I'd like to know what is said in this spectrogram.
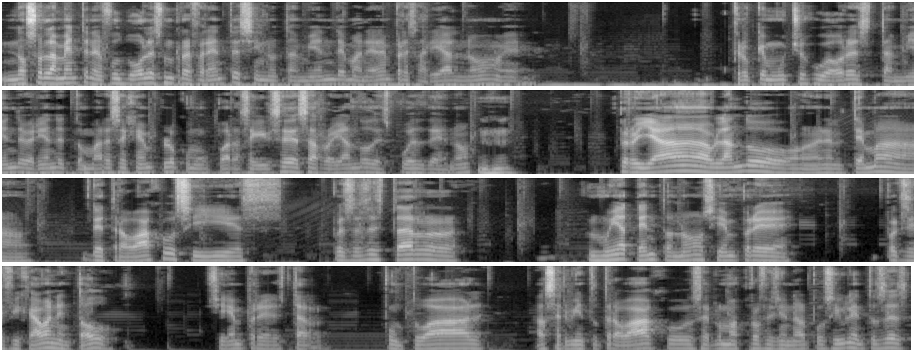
no solamente en el fútbol es un referente, sino también de manera empresarial, ¿no? Eh, creo que muchos jugadores también deberían de tomar ese ejemplo como para seguirse desarrollando después de, ¿no? Pero ya hablando en el tema de trabajo, sí es, pues es estar muy atento, ¿no? Siempre, porque se fijaban en todo. Siempre estar puntual, hacer bien tu trabajo, ser lo más profesional posible. Entonces,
